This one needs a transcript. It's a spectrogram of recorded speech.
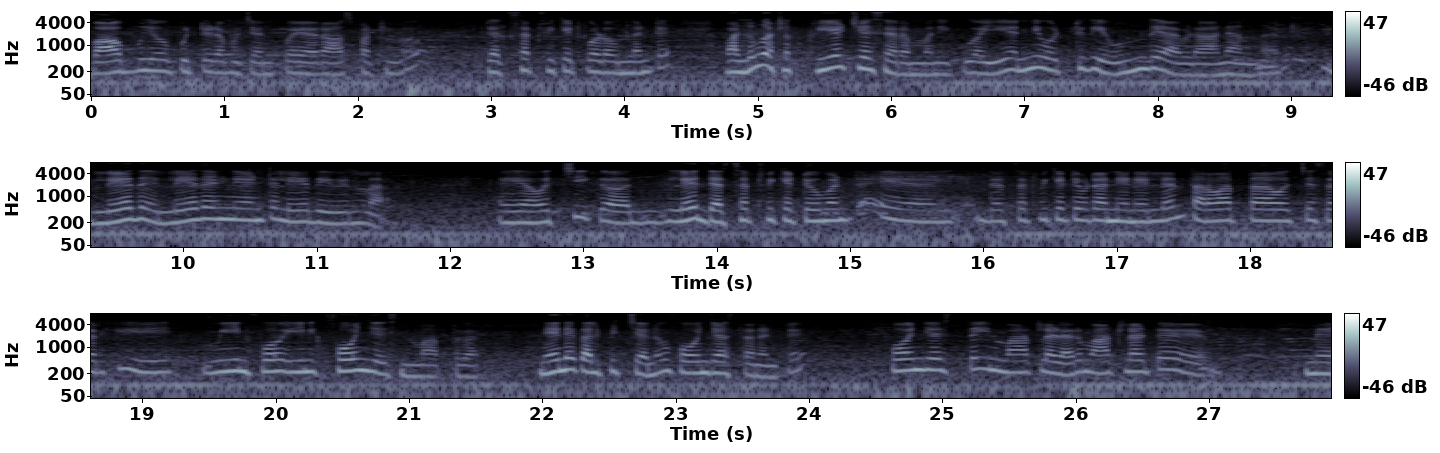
బాబు పుట్టేటప్పుడు చనిపోయారు హాస్పిటల్లో. డెత్ సర్టిఫికేట్ కూడా ఉందంటే వాళ్ళు అట్లా క్రియేట్ చేశారమ్మా నీకు. అవి అన్నీ ఒట్టిది ఉంది ఆవిడ అని అన్నారు. లేదే లేదండి అంటే లేదు వినలా. ఇక వచ్చి ఇక లేదు డెత్ సర్టిఫికేట్ ఇవ్వమంటే డెత్ సర్టిఫికేట్ ఇవ్వడానికి నేను వెళ్ళాను. తర్వాత వచ్చేసరికి ఈయన ఫోన్ ఈయనకి ఫోన్ చేసింది మా అత్తగారు. నేనే కల్పించాను ఫోన్ చేస్తానంటే. ఫోన్ చేస్తే ఈయన మాట్లాడారు. మాట్లాడితే మే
